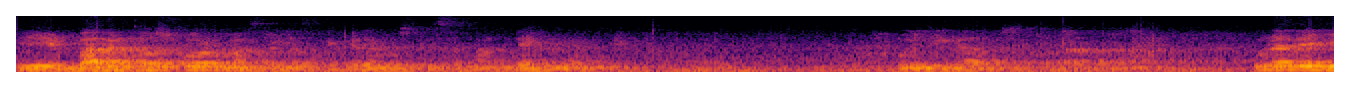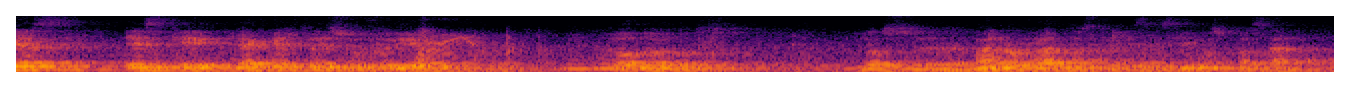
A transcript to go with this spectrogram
Eh, va a haber dos formas en las que queremos que se mantengan eh, muy ligados. Una de ellas es que ya que ustedes sufrieron todos los, eh, malos ratos que les hicimos pasar,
